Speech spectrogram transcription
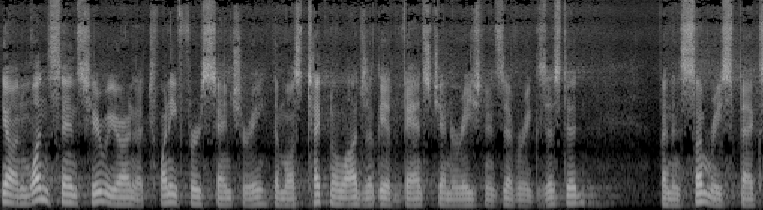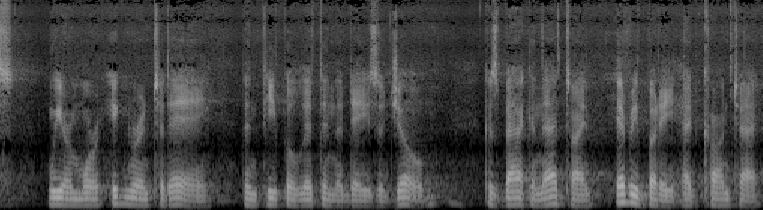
You know, in one sense, here we are in the 21st century, the most technologically advanced generation that's ever existed. But in some respects, we are more ignorant today than people lived in the days of Job. Because back in that time, everybody had contact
